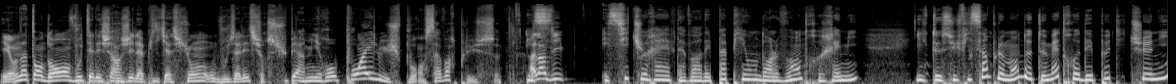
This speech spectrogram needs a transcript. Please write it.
Et en attendant, vous téléchargez l'application ou vous allez sur supermiro.lu pour en savoir plus. Et À lundi. Et si tu rêves d'avoir des papillons dans le ventre, Rémi, il te suffit simplement de te mettre des petites chenilles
